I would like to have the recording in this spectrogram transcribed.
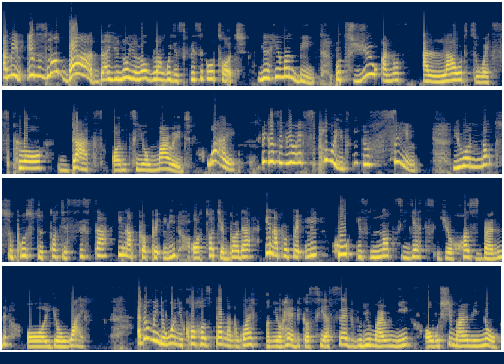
I mean, it is not bad that you know your love language is physical touch. You're a human being, but you are not allowed to explore that until your marriage. Why? Because if you explore it, it is sin. You are not supposed to touch a sister inappropriately or touch a brother inappropriately who is not yet your husband or your wife. I don't mean the one you call husband and wife on your head because he has said, Will you marry me or will she marry me? No.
